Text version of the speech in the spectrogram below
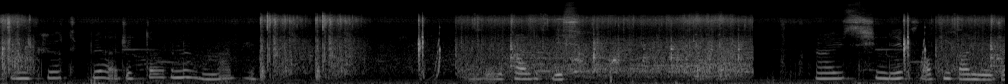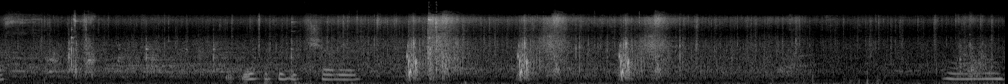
Çünkü artık birazcık daha oynayalım abi. Böyle kaldık biz. Ha, biz şimdilik Fatih arayacağız. Yok burada bir kişi arayalım. Hmm.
